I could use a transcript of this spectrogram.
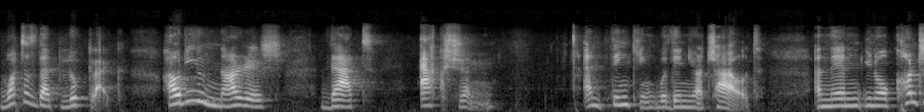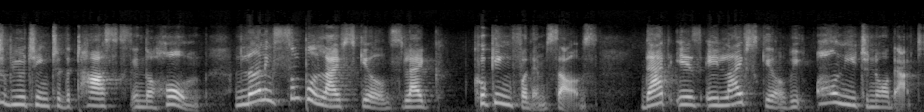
what does that look like how do you nourish that action and thinking within your child. And then, you know, contributing to the tasks in the home, learning simple life skills like cooking for themselves. That is a life skill. We all need to know that.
